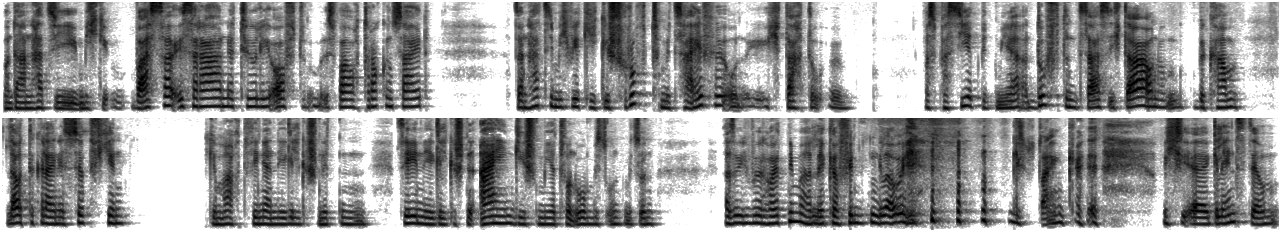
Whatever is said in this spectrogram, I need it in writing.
Und dann hat sie mich, Wasser ist rar natürlich oft, es war auch Trockenzeit. Dann hat sie mich wirklich geschrubbt mit Seife und ich dachte, äh, was passiert mit mir? Duftend saß ich da und bekam lauter kleine Söpfchen gemacht, Fingernägel geschnitten, Zehennägel geschnitten, eingeschmiert von oben bis unten mit so einem, also ich würde heute nicht mehr lecker finden, glaube ich, Gestank. Ich äh, glänzte um,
